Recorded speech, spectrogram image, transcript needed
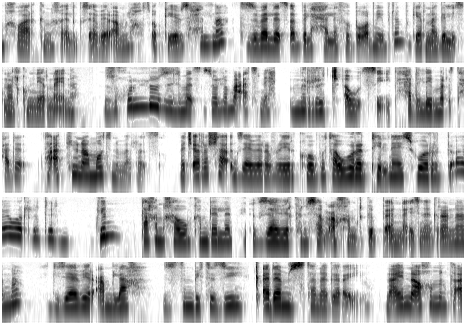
ምኽባር ክንኽእል እግዚኣብሔር ኣምላኽ ጸጉ የብዝሐልና እቲ ዝበለጸ ብልሓለፈ ብቕድሚኡ ብደንብ ጌርና ገሊጽናልኩም ነርና ኢና እዚ ኩሉ እዚ ዝመጽእ ዘሎ መዓት ናይ ምርጫ ውፅኢት ሓደ ለይመርፅ ሓደ ተኣኪብና ሞት ንመርፅ መጨረሻ እግዚኣብሔር ኣብረ ይርከቦ ቦታ ውረድ ተልናዮ ይወርዶ ኣይወርድን ግን እታ ክንኸውን ከም ደለን እግዚኣብሔር ክንሰምዖ ከም ድግበአና እዩ ዝነግረናና እግዚኣብሄር ኣምላኽ፣ እዚ ትንቢት እዚ ቀደም ዝተነገረ እዩ፣ ንኣይን ንኣኹምን ከኣ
